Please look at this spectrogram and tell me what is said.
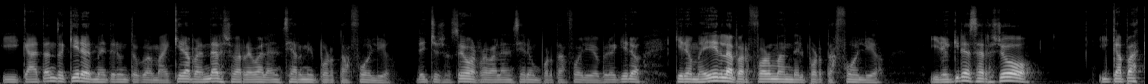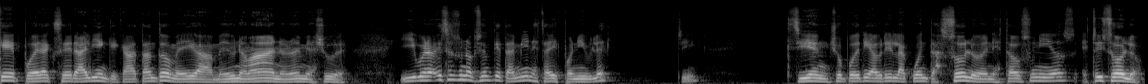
Y cada tanto quiero meter un toque de más. Quiero aprender yo a rebalancear mi portafolio. De hecho, yo sé rebalancear un portafolio, pero quiero, quiero medir la performance del portafolio. Y lo quiero hacer yo. Y capaz que poder acceder a alguien que cada tanto me diga, me dé una mano, ¿no? Y me ayude. Y bueno, esa es una opción que también está disponible. ¿sí? Si bien yo podría abrir la cuenta solo en Estados Unidos, estoy solo,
